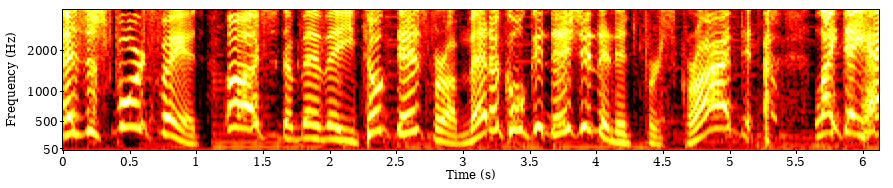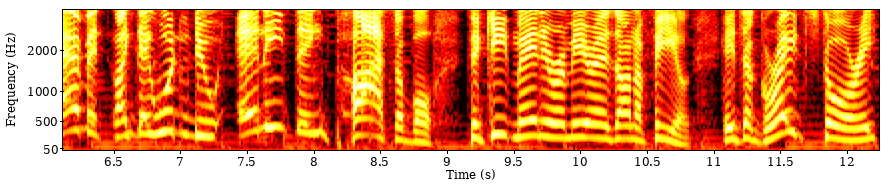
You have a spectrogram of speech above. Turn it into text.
As a sports fan. Oh, it's just he took this for a medical condition and it's prescribed. like they haven't, like they wouldn't do anything possible to keep Manny Ramirez on a field. It's a great story.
